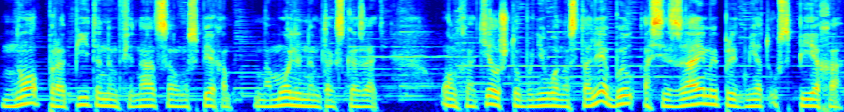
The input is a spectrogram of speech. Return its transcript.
но пропитанным финансовым успехом, намоленным, так сказать. Он хотел, чтобы у него на столе был осязаемый предмет успеха.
